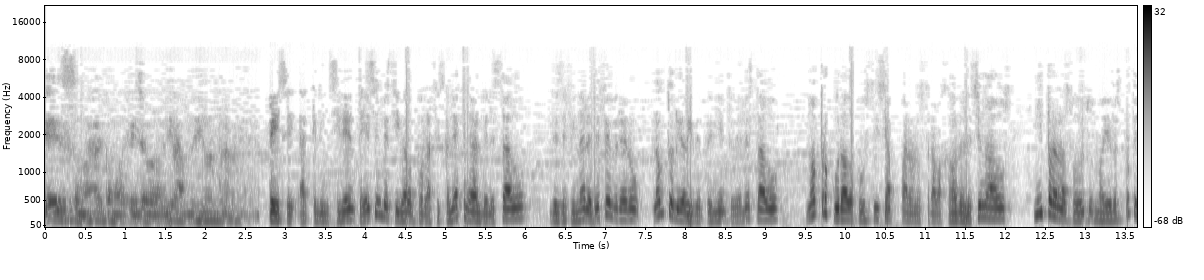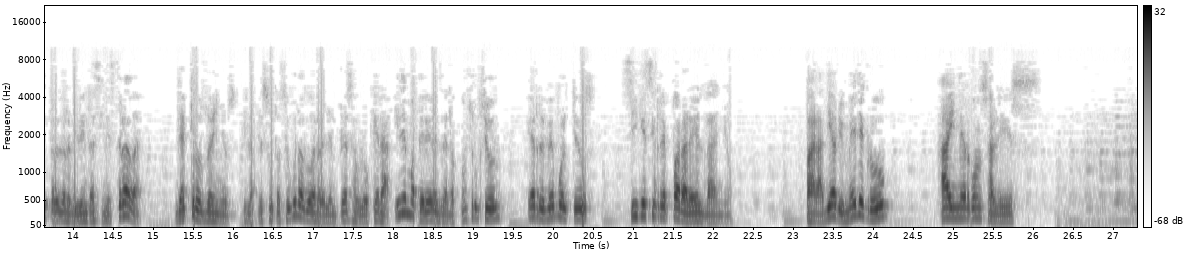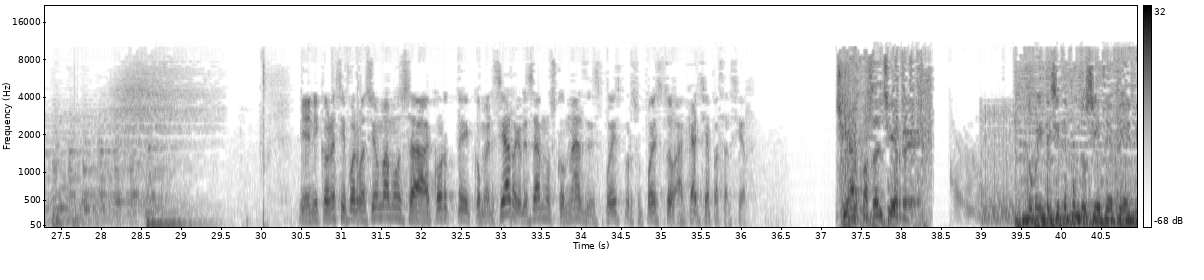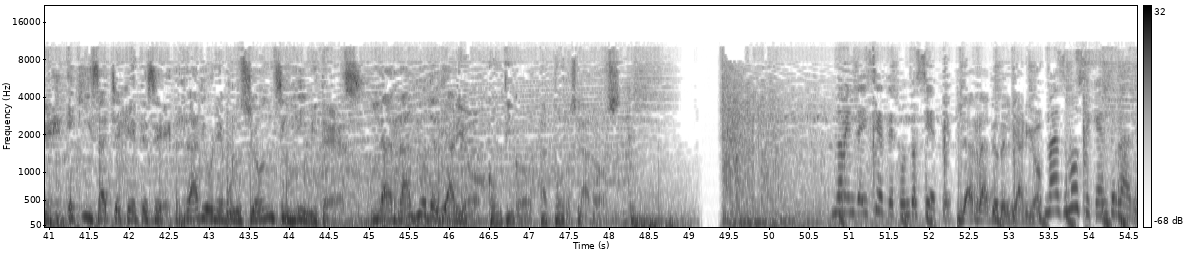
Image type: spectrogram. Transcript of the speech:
eso, como que se a otra vez. Pese a que el incidente es investigado por la Fiscalía General del Estado, desde finales de febrero, la autoridad independiente del Estado no ha procurado justicia para los trabajadores lesionados ni para los adultos mayores propietarios de la vivienda siniestrada, ya que los dueños y la presunta aseguradora de la empresa bloquera y de materiales de la construcción, RB Volteos, sigue sin reparar el daño. Para Diario Media Group, Ainer González. Bien, y con esta información vamos a corte comercial. Regresamos con más después, por supuesto, acá en Chiapas al cierre. Chiapas al cierre. 97.7 FM, XHGTC, Radio en Evolución Sin Límites. La radio del diario, contigo a todos lados. 97.7. La radio del diario. Más música en tu radio.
